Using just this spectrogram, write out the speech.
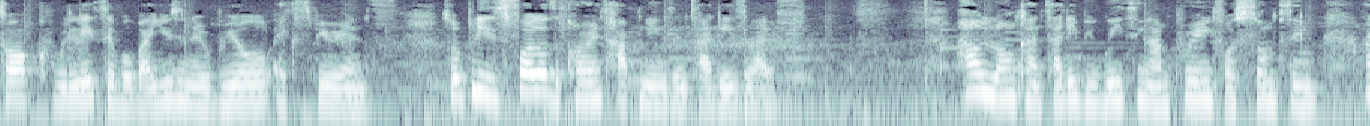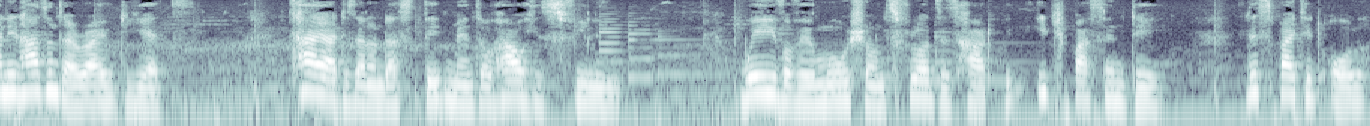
talk relatable by using a real experience. So please follow the current happenings in Tade's life. How long can Tade be waiting and praying for something and it hasn't arrived yet? Tired is an understatement of how he's feeling. Wave of emotions floods his heart with each passing day. Despite it all,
